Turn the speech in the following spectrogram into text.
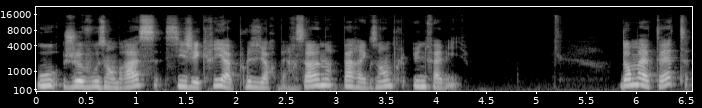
Ou je vous embrasse si j'écris à plusieurs personnes, par exemple une famille. Dans ma tête,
